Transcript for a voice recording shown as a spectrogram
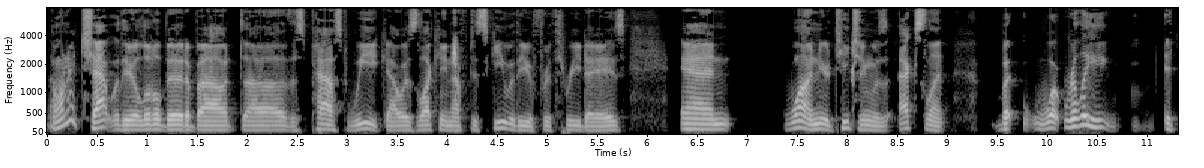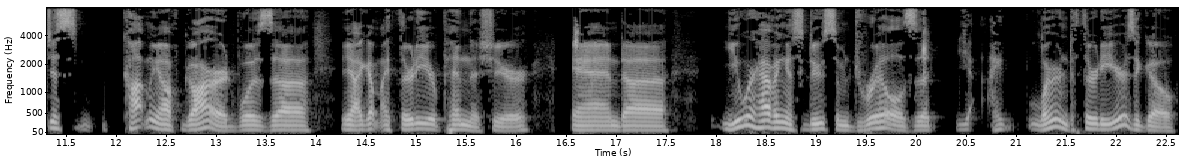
I want to chat with you a little bit about uh, this past week. I was lucky enough to ski with you for three days. And one, your teaching was excellent. But what really it just caught me off guard was uh, yeah, I got my 30 year pin this year. And uh, you were having us do some drills that yeah, I learned 30 years ago,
